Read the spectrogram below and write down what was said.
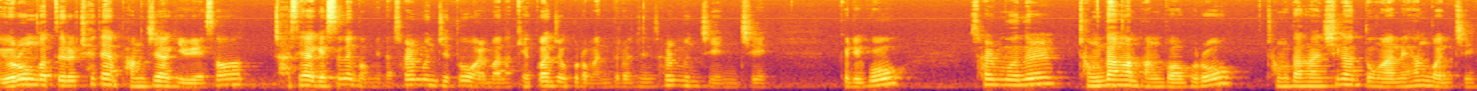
이런 것들을 최대한 방지하기 위해서 자세하게 쓰는 겁니다. 설문지도 얼마나 객관적으로 만들어진 설문지인지 그리고 설문을 정당한 방법으로 정당한 시간 동안에 한 건지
